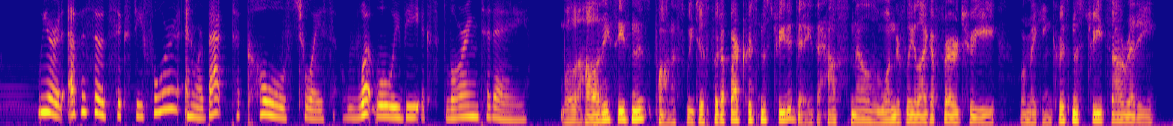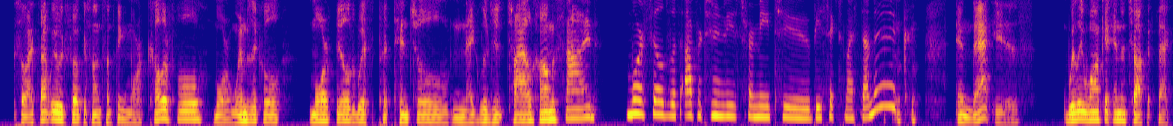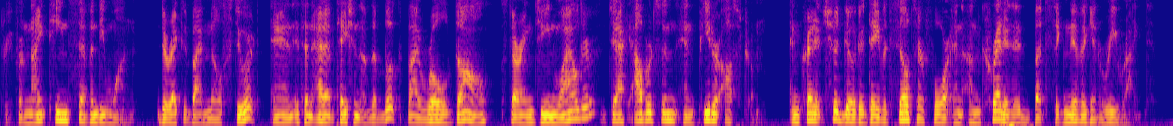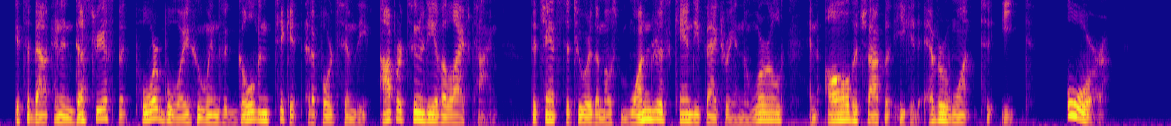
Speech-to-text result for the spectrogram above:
We are at episode 64, and we're back to Cole's choice. What will we be exploring today? Well, the holiday season is upon us. We just put up our Christmas tree today. The house smells wonderfully like a fir tree. We're making Christmas treats already. So I thought we would focus on something more colorful, more whimsical, more filled with potential negligent child homicide. More filled with opportunities for me to be sick to my stomach. and that is Willy Wonka and the Chocolate Factory from 1971 directed by Mel Stuart, and it's an adaptation of the book by Roald Dahl, starring Gene Wilder, Jack Albertson, and Peter Ostrum. And credit should go to David Seltzer for an uncredited but significant rewrite. It's about an industrious but poor boy who wins a golden ticket that affords him the opportunity of a lifetime the chance to tour the most wondrous candy factory in the world and all the chocolate he could ever want to eat. Or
